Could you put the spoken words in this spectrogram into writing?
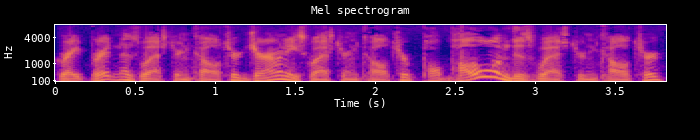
Great Britain is Western culture. Germany's Western culture. Po- Poland is Western culture.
